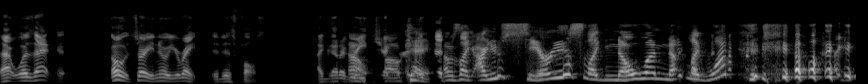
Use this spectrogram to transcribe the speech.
That was that. Oh, sorry. No, you're right. It is false. I got a green Oh, check. Okay. said- I was like, "Are you serious? Like, no one, kno- like, what? like,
